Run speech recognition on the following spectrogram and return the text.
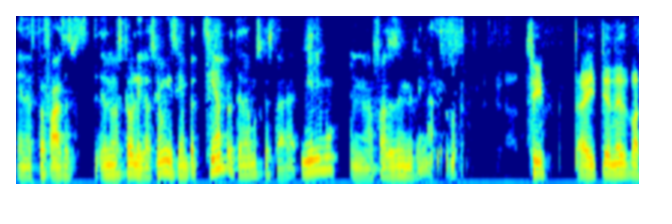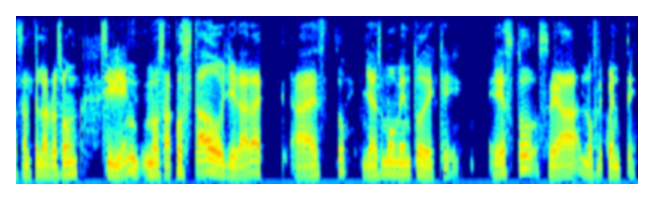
en estas fases. Es nuestra obligación y siempre, siempre tenemos que estar mínimo en las fases semifinales. Sí, ahí tienes bastante la razón. Si bien nos ha costado llegar a, a esto, ya es momento de que esto sea lo frecuente.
